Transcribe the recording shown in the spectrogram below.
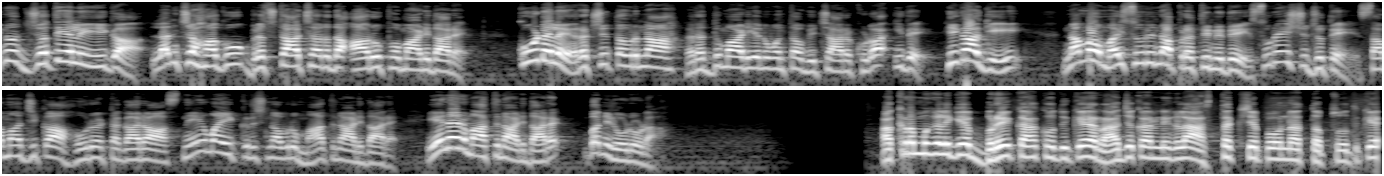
ಇನ್ನು ಜೊತೆಯಲ್ಲಿ ಈಗ ಲಂಚ ಹಾಗೂ ಭ್ರಷ್ಟಾಚಾರದ ಆರೋಪ ಮಾಡಿದ್ದಾರೆ. ಕೂಡಲೇ ರಕ್ಷಿತ್ ಅವ್ರನ್ನ ರದ್ದು ಮಾಡಿ ಅನ್ನುವಂಥ ವಿಚಾರ ಕೂಡ ಇದೆ. ಹೀಗಾಗಿ ನಮ್ಮ ಮೈಸೂರಿನ ಪ್ರತಿನಿಧಿ ಸುರೇಶ್ ಜೊತೆ ಸಾಮಾಜಿಕ ಹೋರಾಟಗಾರ ಸ್ನೇಹಮಯಿ ಕೃಷ್ಣ ಅವರು ಮಾತನಾಡಿದ್ದಾರೆ. ಏನೇನು ಮಾತನಾಡಿದ್ದಾರೆ? ಬನ್ನಿ ನೋಡೋಣ. ಅಕ್ರಮಗಳಿಗೆ ಬ್ರೇಕ್ ಹಾಕೋದಕ್ಕೆ ರಾಜಕಾರಣಿಗಳ ಹಸ್ತಕ್ಷೇಪವನ್ನು ತಪ್ಪಿಸೋದಕ್ಕೆ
